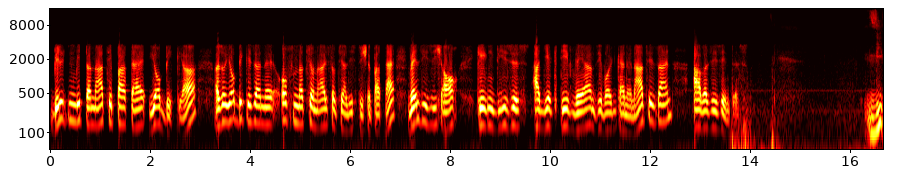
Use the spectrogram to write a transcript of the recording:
bilden mit der Nazi-Partei Jobbik, ja. Also Jobbik ist eine offen nationalsozialistische Partei, wenn sie sich auch gegen dieses Adjektiv wehren. Sie wollen keine Nazi sein, aber sie sind es. Wie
